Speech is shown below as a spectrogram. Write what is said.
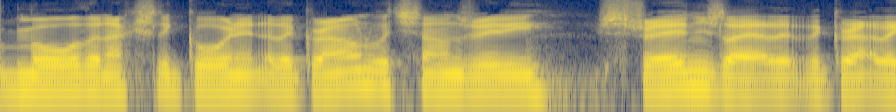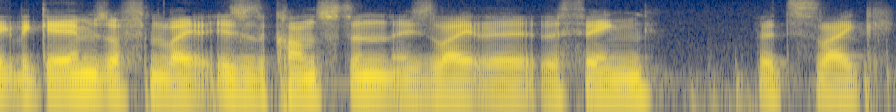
more than actually going into the ground, which sounds really strange. Like the, the gra- like the games often like is the constant, is like the the thing that's like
